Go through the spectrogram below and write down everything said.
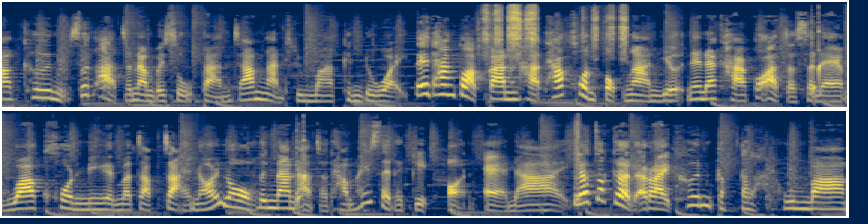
มากขึ้น ซึ่งอาจจะนำไปสู่การจ้างงานที่มากขึ้นด้วยในทางกลับกันค่ะ ถ้าคนตกงานเยอะเนี่ยนะคะ ก็อาจจะแสดงว่าคนมีเงินมาจับจ่ายน้อยลง ซึ่งนั่นอาจจะทำให้เศรษฐกิจอ่อนแอได้ แล้วจะเกิดอะไรขึ้นกับตลาดหุ้นบ้าง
